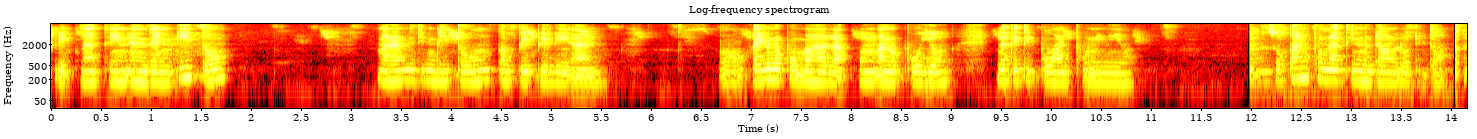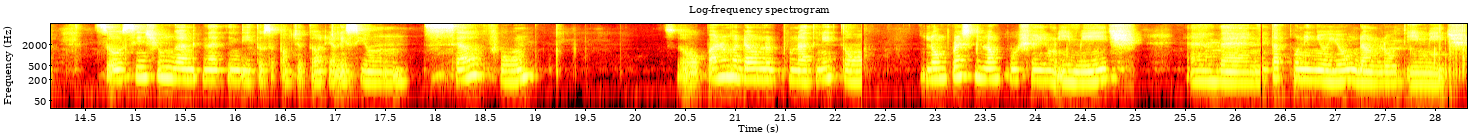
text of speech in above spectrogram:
Click natin. And then, dito, marami din dito pagpipilian. So, kayo na po bahala kung ano po yung natitipuan po ninyo. So, paano po natin ma-download ito? So, since yung gamit natin dito sa pag-tutorial is yung cellphone, so, para ma-download po natin ito, long press nyo lang po siya yung image, and then, itap po ninyo yung download image.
